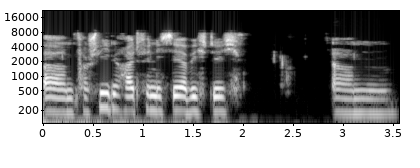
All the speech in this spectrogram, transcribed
Ähm, Verschwiegenheit finde ich sehr wichtig. Ähm,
